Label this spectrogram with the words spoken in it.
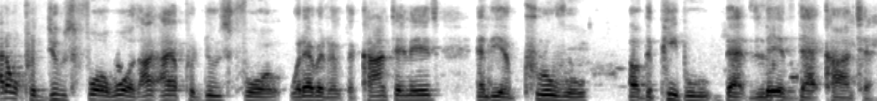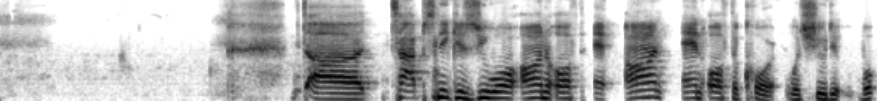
I don't produce for awards. I, I produce for whatever the, the content is and the approval of the people that live that content. Uh, top sneakers you wore on off on and off the court. What shoe did, what,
